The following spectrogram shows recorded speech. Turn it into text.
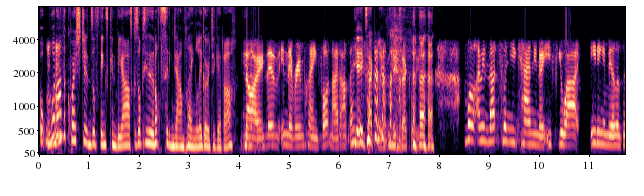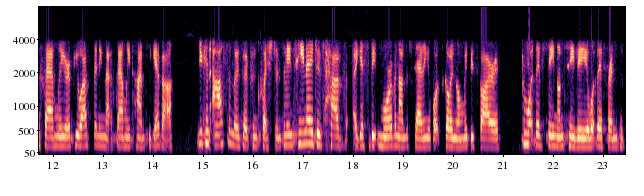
What Mm-hmm. other questions or things can be asked? Because obviously they're not sitting down playing Lego together. No, know. they're in their room playing Fortnite, aren't they? Yeah, exactly, exactly. Well, I mean, that's when you can, you know, if you are eating a meal as a family or if you are spending that family time together, you can ask them those open questions. I mean, teenagers have, I guess, a bit more of an understanding of what's going on with this virus from what they've seen on TV or what their friends have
